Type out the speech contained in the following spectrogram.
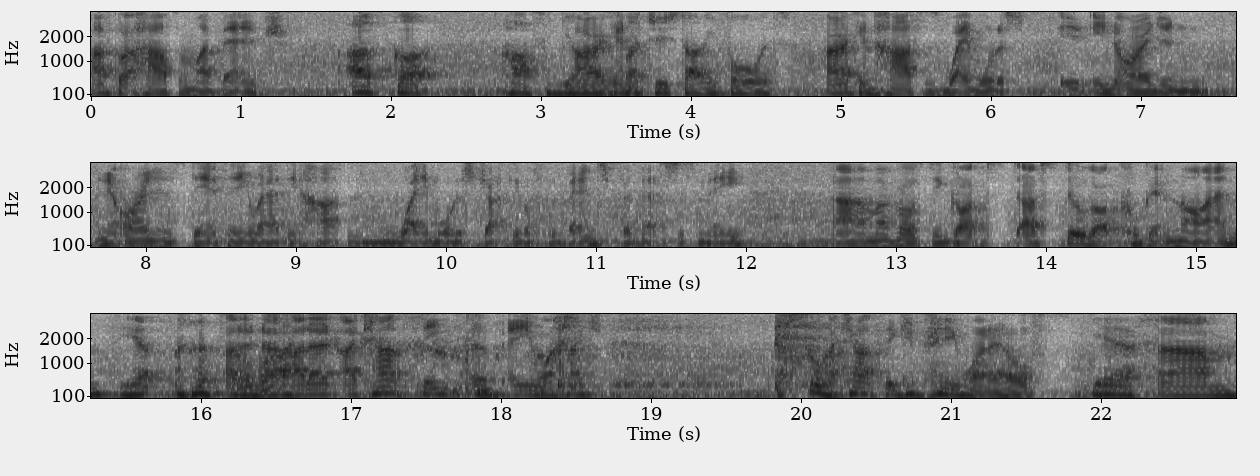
I've got Haas on my bench. I've got Haas and Gillard as my two starting forwards. I reckon Haas is way more dis- in, in Origin in an Origin stance anyway. I think Haas is way more destructive off the bench, but that's just me. Um, I've obviously got I've still got Cook at nine. Yep. I don't know. I don't. I can't think of anyone. I can't think of anyone else. Yeah. Um,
